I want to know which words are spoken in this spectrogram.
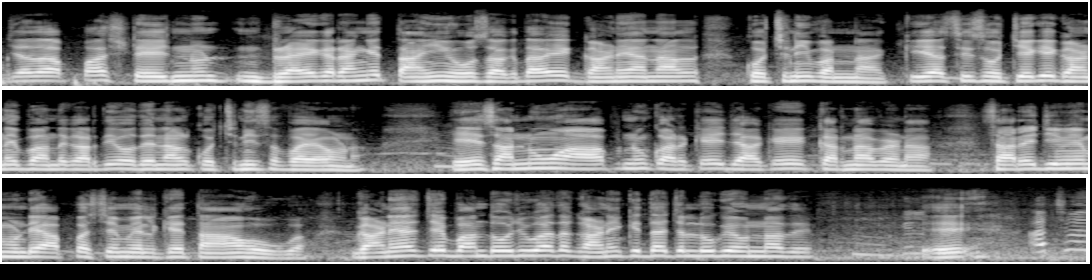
ਜਦ ਆਪਾਂ ਸਟੇਜ ਨੂੰ ਡਰਾਈ ਕਰਾਂਗੇ ਤਾਂ ਹੀ ਹੋ ਸਕਦਾ ਇਹ ਗਾਣਿਆਂ ਨਾਲ ਕੁਝ ਨਹੀਂ ਬਣਨਾ। ਕਿ ਅਸੀਂ ਸੋਚੀਏ ਕਿ ਗਾਣੇ ਬੰਦ ਕਰ ਦਈਏ ਉਹਦੇ ਨਾਲ ਕੁਝ ਨਹੀਂ ਸਫਾਇਆ ਹੋਣਾ। ਇਹ ਸਾਨੂੰ ਆਪ ਨੂੰ ਕਰਕੇ ਜਾ ਕੇ ਕਰਨਾ ਪੈਣਾ। ਸਾਰੇ ਜਿਵੇਂ ਮੁੰਡੇ ਆਪਸ 'ਚ ਮਿਲ ਕੇ ਤਾਂ ਹੋਊਗਾ। ਗਾਣਿਆਂ 'ਚ ਬੰਦ ਹੋ ਜਾਊਗਾ ਤਾਂ ਗਾਣੇ ਕਿੱਦਾਂ ਚੱਲੂਗੇ ਉਹਨਾਂ ਦੇ? ਇਹ ਅੱਛਾ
